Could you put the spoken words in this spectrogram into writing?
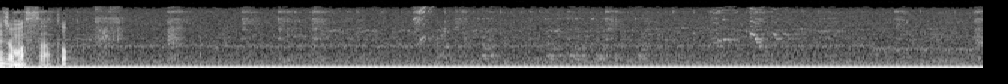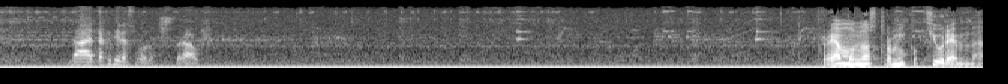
Ha già ammazzato. Dai, attaccati da solo, bravo. Proviamo il nostro amico Curem.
